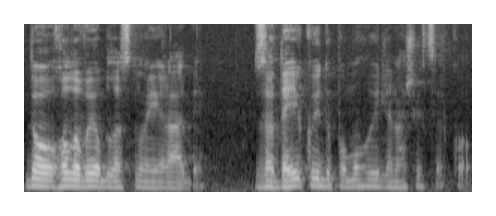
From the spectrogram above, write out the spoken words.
до голови обласної ради за деякою допомогою для наших церков.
